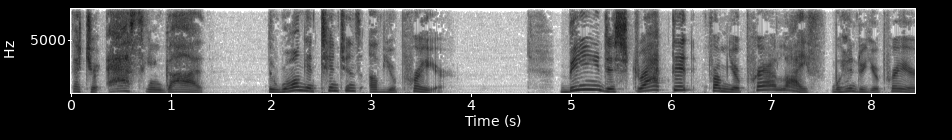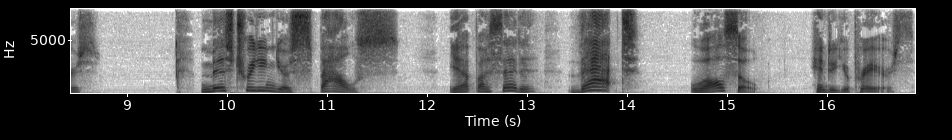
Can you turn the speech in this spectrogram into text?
that you're asking God, the wrong intentions of your prayer. Being distracted from your prayer life will hinder your prayers. Mistreating your spouse. Yep, I said it. That will also hinder your prayers.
